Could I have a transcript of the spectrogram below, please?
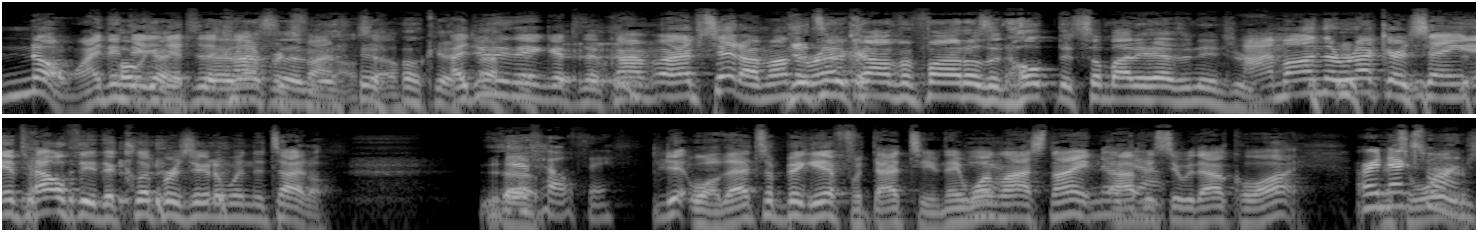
No, I think they can get to the then conference finals. Though. okay. I do think they can get to the conference. I've said I'm on Get the to the conference finals and hope that somebody has an injury. I'm on the record saying if healthy, the Clippers are going to win the title. If healthy. Yeah, well, that's a big if with that team. They won last night, no obviously without Kawhi. All right, next one.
